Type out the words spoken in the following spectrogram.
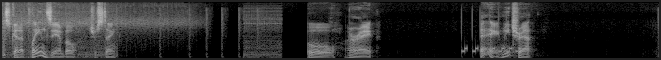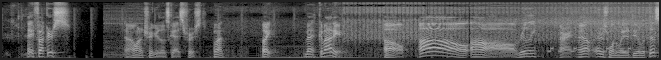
It's got a plain Zambo. Interesting. Oh, alright. Hey, meat trap. Hey, fuckers. No, I want to trigger those guys first. Come on. Oh, wait, come out here. Oh. Oh, oh, really? Alright, well, there's one way to deal with this.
